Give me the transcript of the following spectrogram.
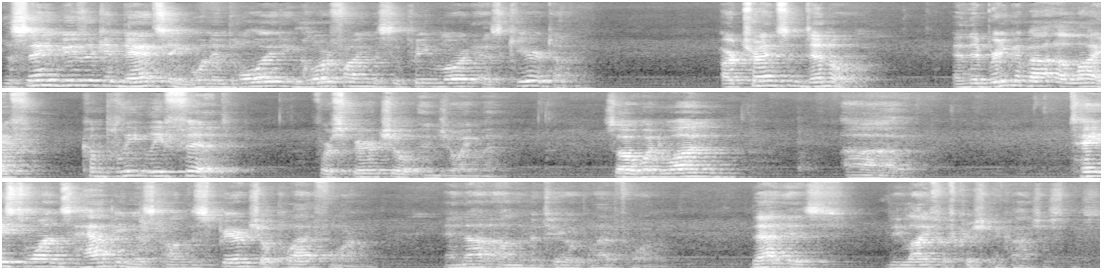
The same music and dancing, when employed in glorifying the Supreme Lord as kirtan, are transcendental and they bring about a life completely fit for spiritual enjoyment. So when one uh, tastes one's happiness on the spiritual platform and not on the material platform, that is the life of Krishna consciousness.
